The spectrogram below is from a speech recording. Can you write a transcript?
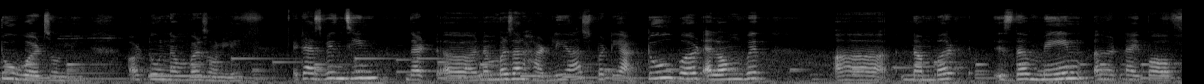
two words only or two numbers only. It has been seen that uh, numbers are hardly asked but yeah two word along with uh, number is the main uh, type of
